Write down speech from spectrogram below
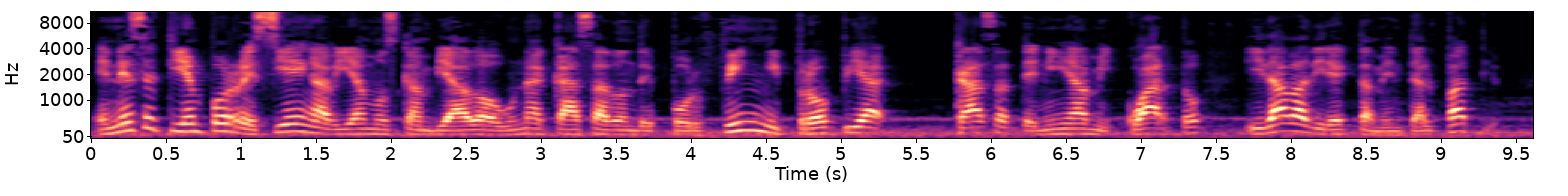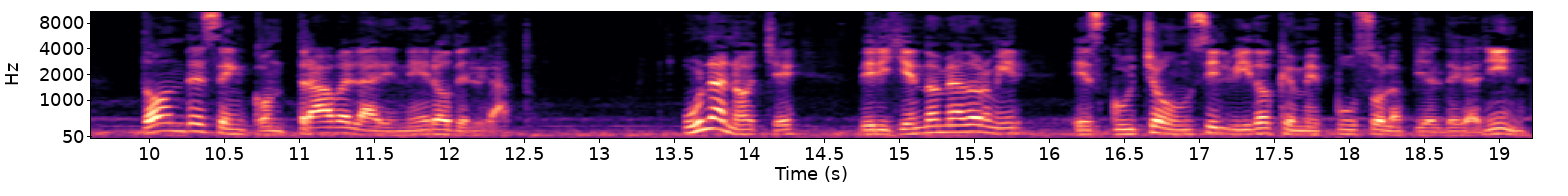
En ese tiempo recién habíamos cambiado a una casa donde por fin mi propia casa tenía mi cuarto y daba directamente al patio, donde se encontraba el arenero del gato. Una noche, dirigiéndome a dormir, escucho un silbido que me puso la piel de gallina.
